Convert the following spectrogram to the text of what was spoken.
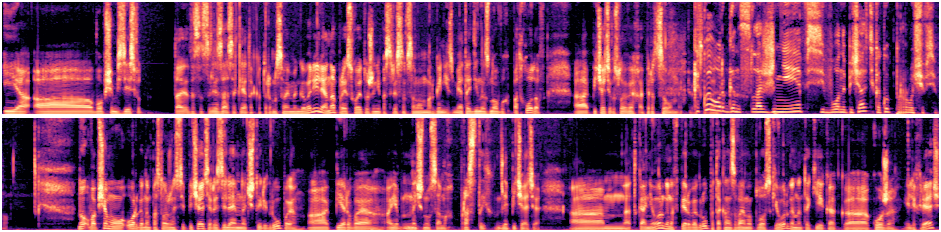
И, э, в общем, здесь вот эта социализация клеток, о которой мы с вами говорили, она происходит уже непосредственно в самом организме. Это один из новых подходов а, печати в условиях операционной. Какой орган сложнее всего напечатать, и какой проще всего? Ну, вообще мы органы по сложности печати разделяем на четыре группы. А, первая, а я начну с самых простых для печати, а, ткани органов. Первая группа, так называемые плоские органы, такие как кожа или хрящ.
